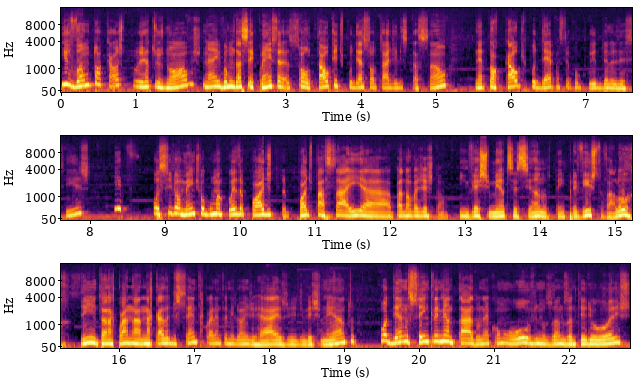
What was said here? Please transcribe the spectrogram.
E vamos tocar os projetos novos, né? E vamos dar sequência, soltar o que a gente puder soltar de licitação né, tocar o que puder para ser concluído dentro do exercício e possivelmente alguma coisa pode, pode passar aí para a nova gestão. Investimentos esse ano tem previsto valor? Sim, está na, na, na, casa de 140 milhões de reais de, de, investimento, podendo ser incrementado, né, como houve nos anos anteriores,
